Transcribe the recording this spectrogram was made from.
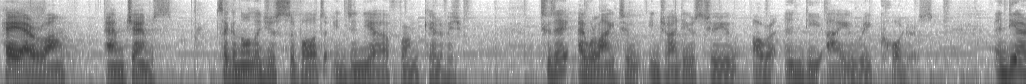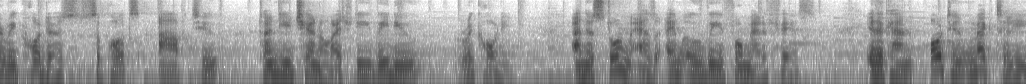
Hey everyone, I'm James, Technology Support Engineer from Kiloview. Today I would like to introduce to you our NDI recorders. NDI recorders supports up to 20 channel HD video recording and store as MOV format files. It can automatically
